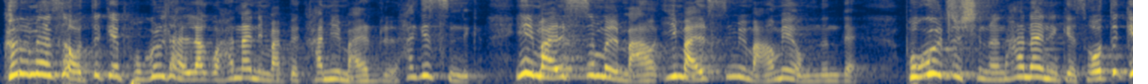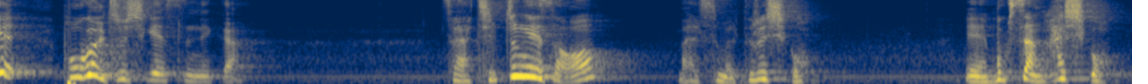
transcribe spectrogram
그러면서 어떻게 복을 달라고 하나님 앞에 감히 말을 하겠습니까? 이 말씀을 이 말씀이 마음에 없는데 복을 주시는 하나님께서 어떻게 복을 주시겠습니까? 자, 집중해서 말씀을 들으시고 예, 묵상하시고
